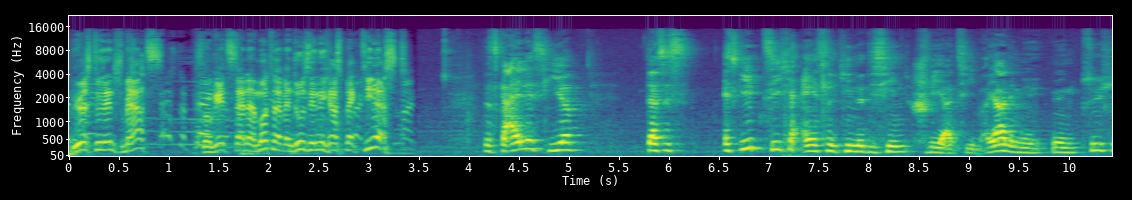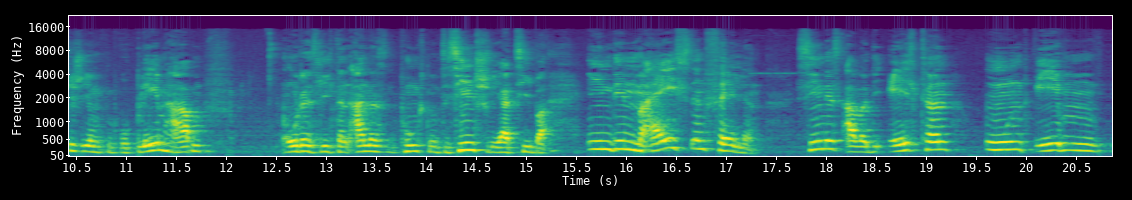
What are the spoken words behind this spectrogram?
Spürst du den Schmerz? So geht's deiner Mutter, wenn du sie nicht respektierst. Das Geile ist hier, dass es, es gibt sicher Einzelkinder, die sind schwer erziehbar. Ja, die psychisch irgendein Problem haben oder es liegt an anderen Punkten und die sind schwer erziehbar. In den meisten Fällen sind es aber die Eltern und eben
